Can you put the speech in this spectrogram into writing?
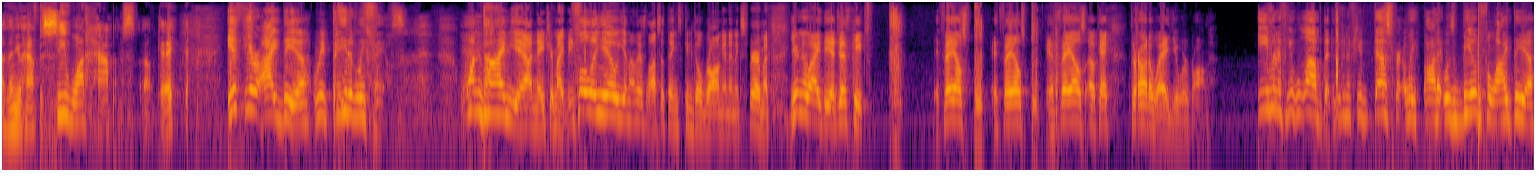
and then you have to see what happens, okay? If your idea repeatedly fails, one time, yeah, nature might be fooling you. You know, there's lots of things can go wrong in an experiment. Your new idea just keeps, it fails, it fails, it fails, okay? Throw it away, you were wrong. Even if you loved it, even if you desperately thought it was a beautiful idea,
